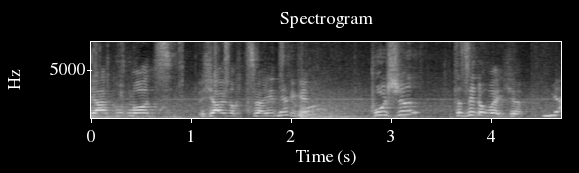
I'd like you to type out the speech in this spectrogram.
Ja, gut, Mods. Ich habe noch zwei Hits Ja, gegeben. Pushe. Da sind noch welche. Ja!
